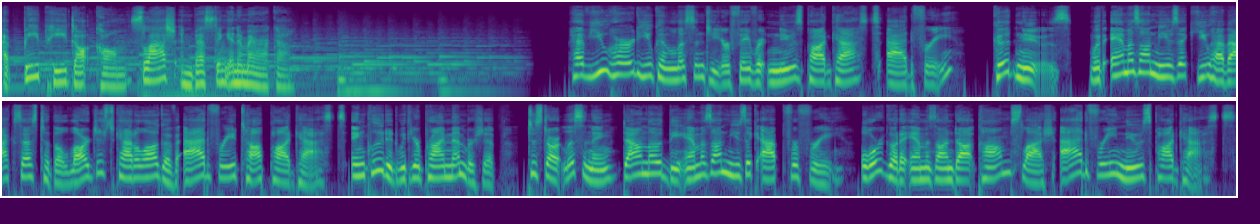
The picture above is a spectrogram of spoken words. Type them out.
at bp.com slash investing in America. Have you heard you can listen to your favorite news podcasts ad-free? Good news. With Amazon Music, you have access to the largest catalog of ad-free top podcasts included with your Prime membership. To start listening, download the Amazon Music app for free or go to amazon.com slash ad-free news podcasts.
